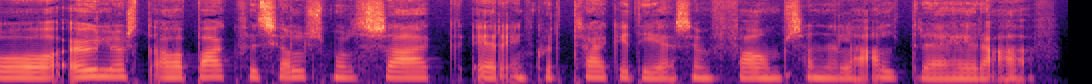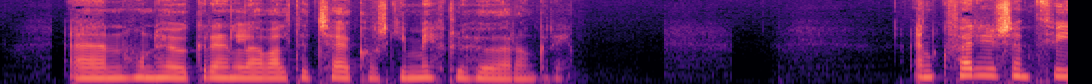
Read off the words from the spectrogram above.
og augljóst á að bakfið sjálfsmórðsag er einhver tragedía sem fáum sannilega aldrei að heyra af en hún hefur greinlega valdið Tchaikovski miklu hugarangri. En hverju sem því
